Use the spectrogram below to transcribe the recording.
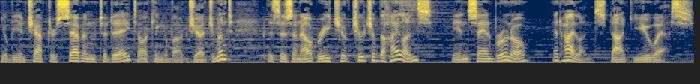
You'll be in chapter 7 today talking about judgment. This is an outreach of Church of the Highlands in San Bruno at highlands.us.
